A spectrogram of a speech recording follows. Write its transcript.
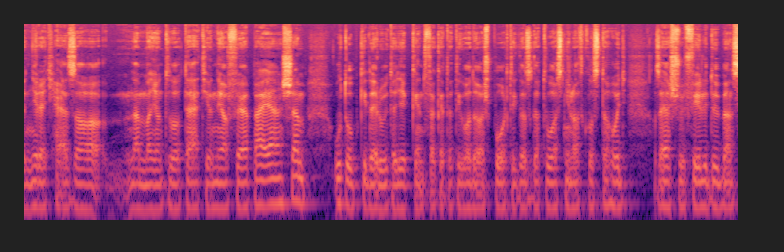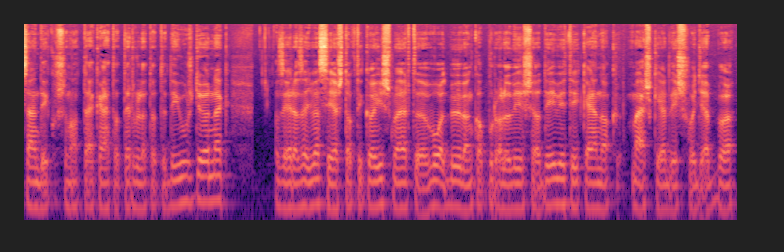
Nyíregyháza nem nagyon tudott átjönni a félpályán sem. Utóbb kiderült egyébként Fekete Tivada, a sportigazgató azt nyilatkozta, hogy az első félidőben szándékosan adták át a területet a Diósgyőrnek, Azért ez egy veszélyes taktika is, mert volt bőven kapura lövése a DVTK-nak. Más kérdés, hogy ebből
